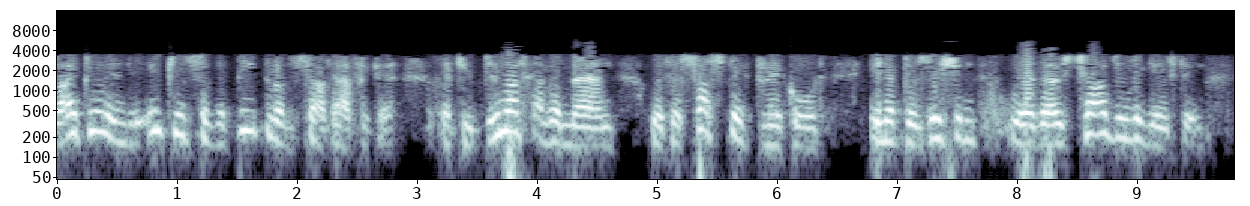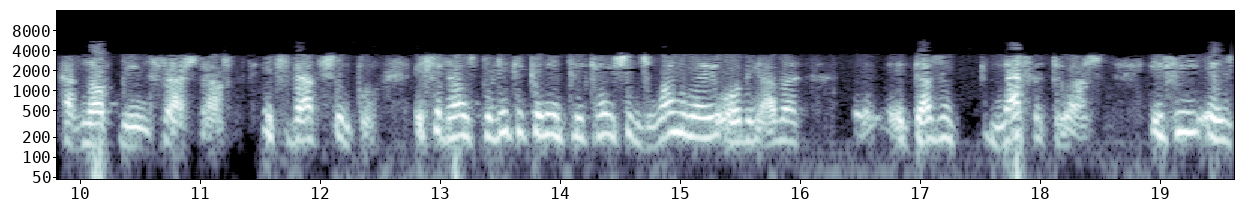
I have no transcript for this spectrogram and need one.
vital in the interests of the people of South Africa that you do not have a man with a suspect record in a position where those charges against him have not been thrashed out. It's that simple. If it has political implications one way or the other, uh, it doesn't matter to us. If he is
